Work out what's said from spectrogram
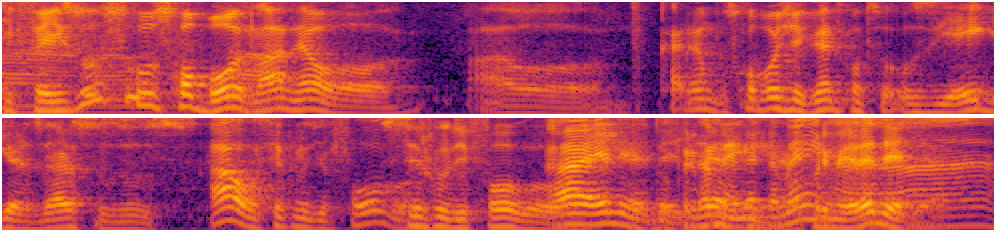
E fez os, os robôs lá, né? O, a- o- caramba, os robôs gigantes contra os Jaegers versus os Ah, o Ciclo de Fogo? Círculo de Fogo. Ah, ele, é do dele primeiro também. dele também? O primeiro é dele. Ah. é.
